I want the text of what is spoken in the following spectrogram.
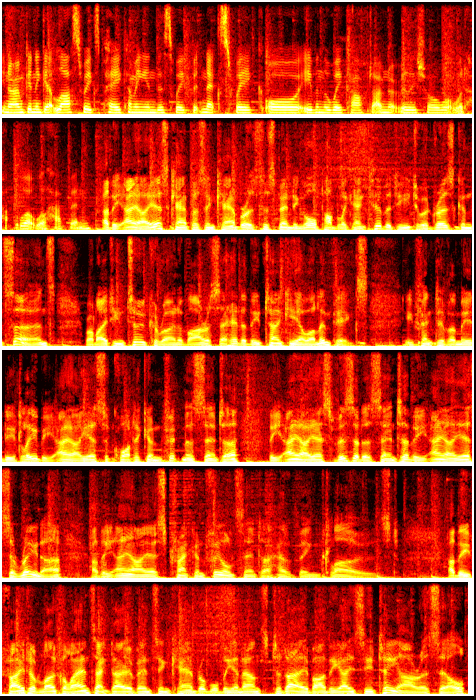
you know, I'm going to get last week's pay coming in this week, but next week or even the week after, I'm not really sure what would ha- what will happen. At the AIS campus in Canberra is suspending all public activity to address concerns relating to coronavirus ahead of the Tokyo Olympics. Effective immediately, the AIS Aquatic and Fitness Centre, the AIS Visitor Centre, the AIS Arena, and the AIS Track and Field Centre have been closed. Uh, the fate of local Anzac Day events in Canberra will be announced today by the ACT RSL.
